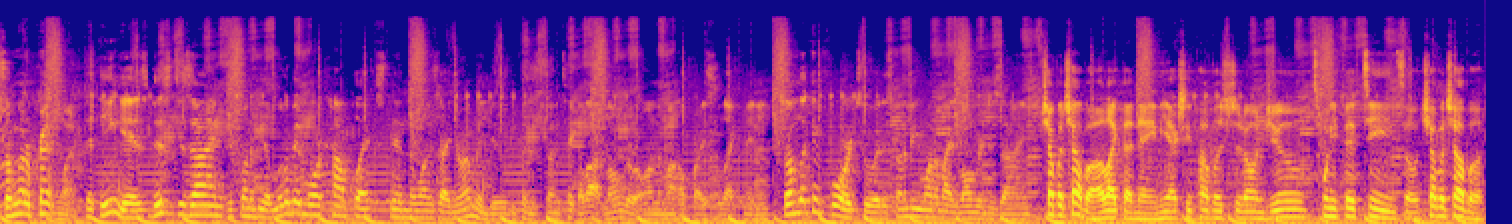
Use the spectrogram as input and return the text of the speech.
So I'm going to print one. The thing is, this design is going to be a little bit more complex than the ones I normally do because it's going to take a lot longer on the Monoprice Select Mini. So I'm looking forward to it. It's going to be one of my longer designs. Chubba Chubba, I like that name. He actually published it on June 2015. So Chubba Chubba,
